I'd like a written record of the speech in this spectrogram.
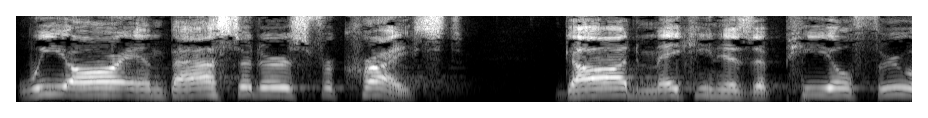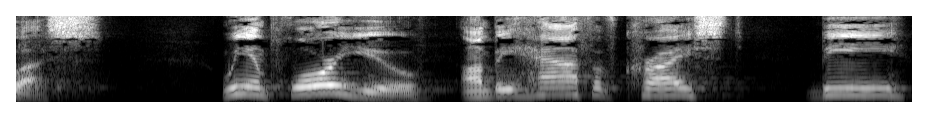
we are ambassadors for Christ, God making his appeal through us. We implore you, on behalf of Christ, be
